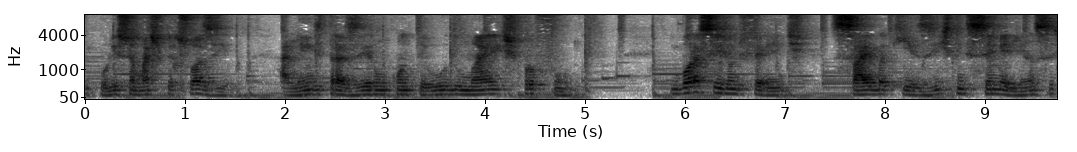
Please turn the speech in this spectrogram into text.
e por isso é mais persuasivo, além de trazer um conteúdo mais profundo. Embora sejam diferentes, saiba que existem semelhanças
